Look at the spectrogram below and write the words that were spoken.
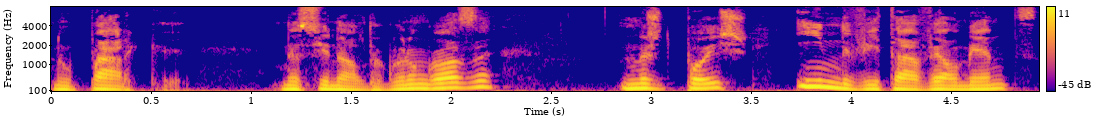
no Parque Nacional da Gorongosa, mas depois, inevitavelmente,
